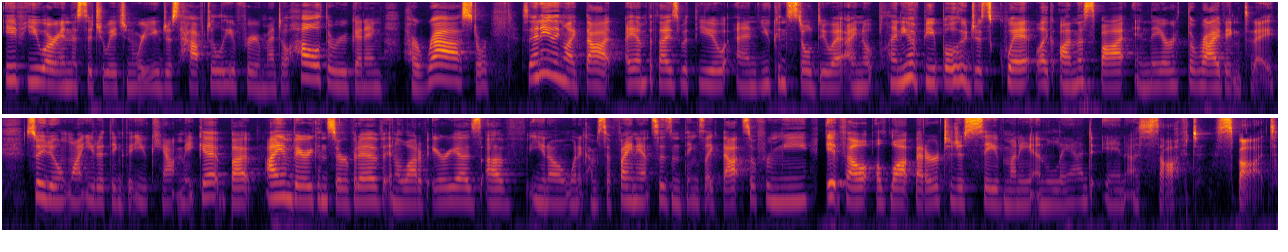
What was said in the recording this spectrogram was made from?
if you are in the situation where you just have to leave for your mental health or you're getting harassed or so anything like that, I empathize with you and you can still do it. I know plenty of people who just quit like on the spot and they are thriving today. So I don't want you to think that you can't make it, but I am very conservative in a lot of areas of, you know, when it comes to finances and things like that. So for me, it felt a lot better to just save money and land in a soft spot.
